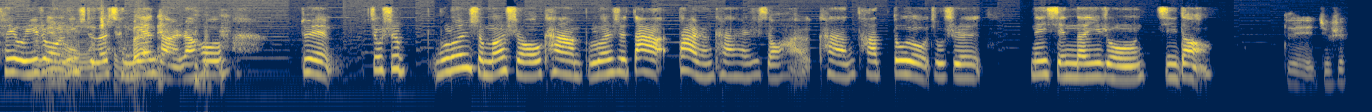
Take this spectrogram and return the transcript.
它有一种历史的沉淀感，然后，对，就是。无论什么时候看，不论是大大人看还是小孩看，他都有就是内心的一种激荡。对，就是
